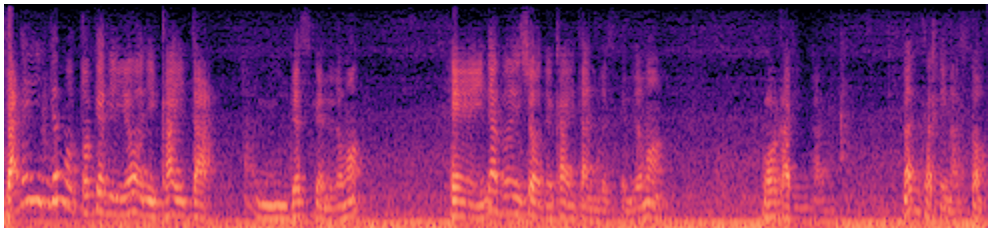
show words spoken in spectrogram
誰にでも解けるように書いたんですけれども平易な文章で書いたんですけれどもお分かりになる。なぜかと言いますと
